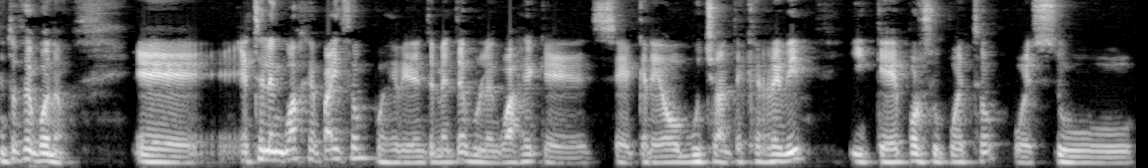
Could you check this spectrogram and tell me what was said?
Entonces, bueno, eh, este lenguaje Python, pues evidentemente es un lenguaje que se creó mucho antes que Revit y que, por supuesto, pues su,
